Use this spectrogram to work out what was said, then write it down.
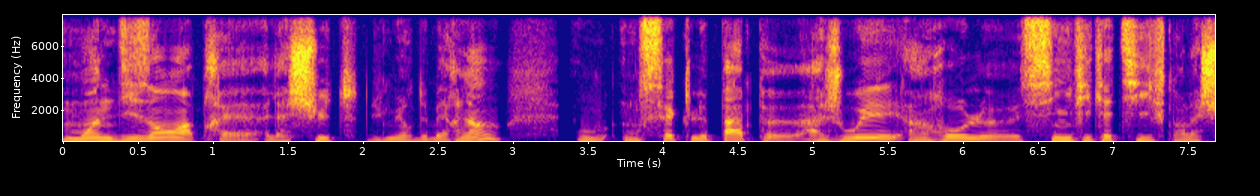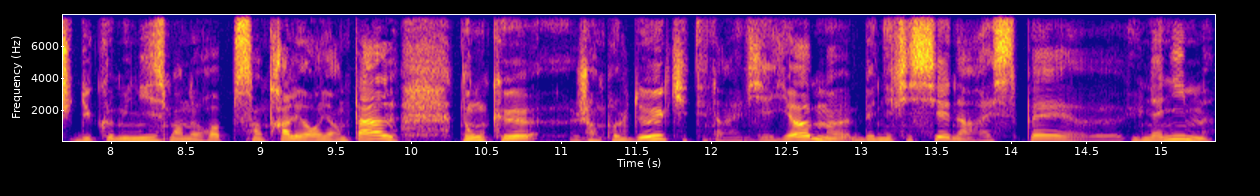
moins de dix ans après la chute du mur de Berlin où on sait que le pape euh, a joué un rôle euh, significatif dans la chute du communisme en Europe centrale et orientale. Donc euh, Jean-Paul II, qui était un vieil homme, bénéficiait d'un respect unanime.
